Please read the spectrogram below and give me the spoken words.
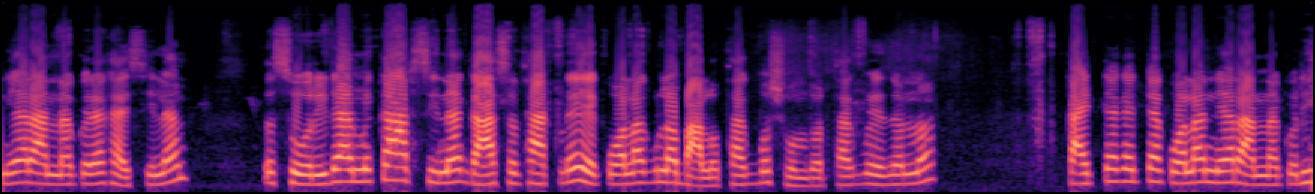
নিয়ে রান্না করে খাইছিলাম। তো শরীরে আমি কাটছি না, গাছে থাকলে কলাগুলা ভালো থাকব, সুন্দর থাকব, এজন্য কাইটটা কাইটটা কলা নিয়ে রান্না করি।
